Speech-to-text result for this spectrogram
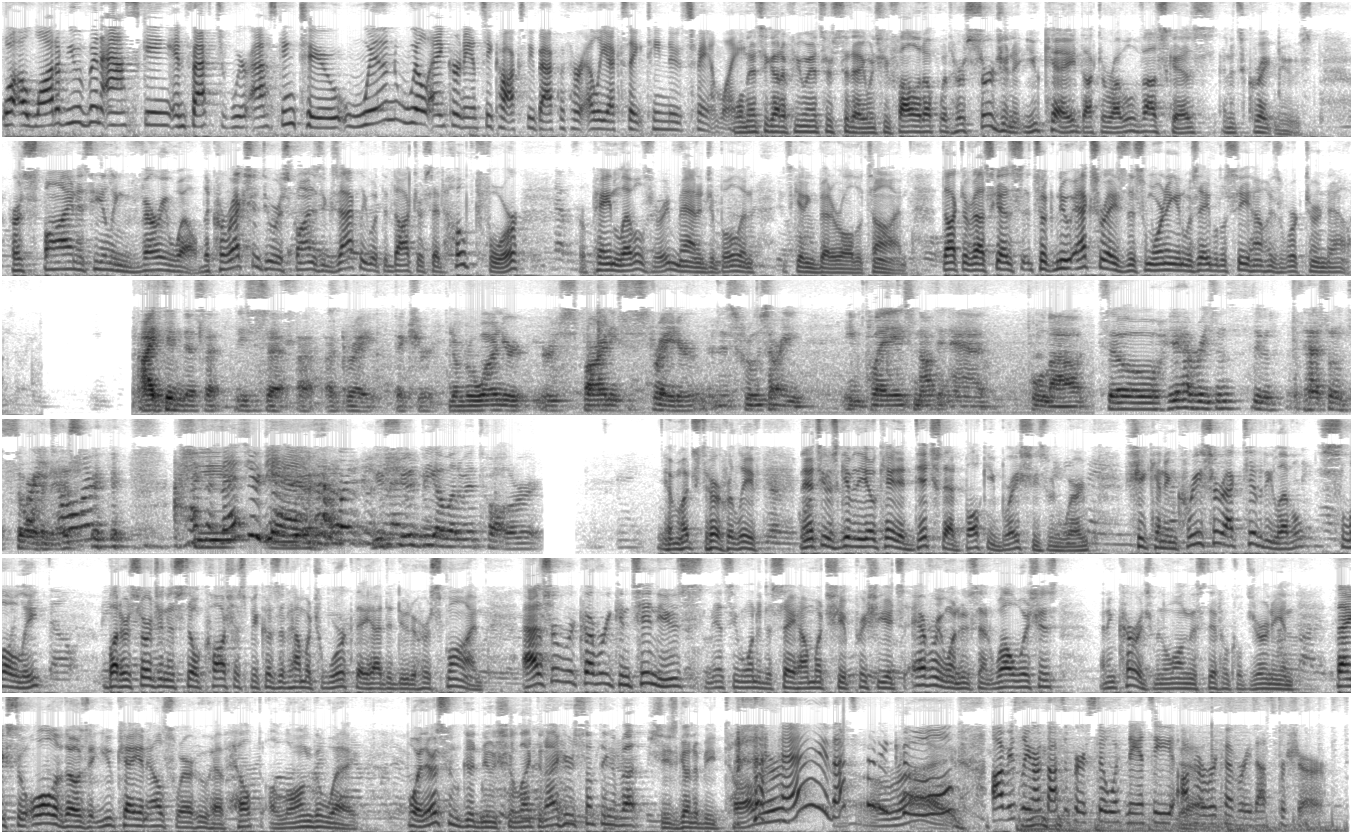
Well, a lot of you have been asking, in fact, we're asking too, when will anchor Nancy Cox be back with her LEX 18 News family? Well, Nancy got a few answers today when she followed up with her surgeon at UK, Dr. Raul Vasquez, and it's great news. Her spine is healing very well. The correction to her spine is exactly what the doctors had hoped for. Her pain level is very manageable and it's getting better all the time. Dr. Vasquez took new x rays this morning and was able to see how his work turned out. I think that's a, this is a, a, a, great picture. Number one, your, your spine is straighter. The screws are in, in place, nothing had pulled out. So you have reasons to have some soreness. Are you taller? I haven't measured yet. Yeah. you should be a little bit taller. Yeah, much to her relief. Nancy was given the okay to ditch that bulky brace she's been wearing. She can increase her activity level slowly but her surgeon is still cautious because of how much work they had to do to her spine. As her recovery continues, Nancy wanted to say how much she appreciates everyone who sent well wishes and encouragement along this difficult journey, and thanks to all of those at UK and elsewhere who have helped along the way. Boy, there's some good news, Shalek. Did I hear something about she's going to be taller? hey, that's pretty right. cool. Obviously, our thoughts and prayers still with Nancy yeah. on her recovery, that's for sure.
